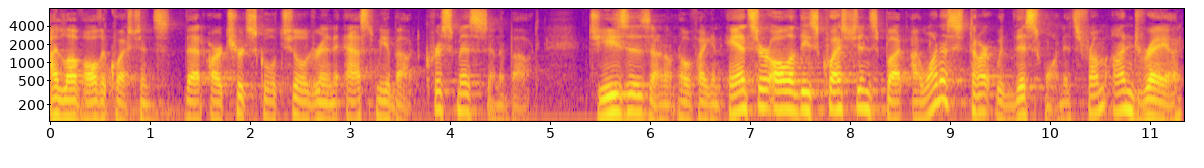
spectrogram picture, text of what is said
I love all the questions that our church school children asked me about Christmas and about Jesus. I don't know if I can answer all of these questions, but I want to start with this one. It's from Andrea.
